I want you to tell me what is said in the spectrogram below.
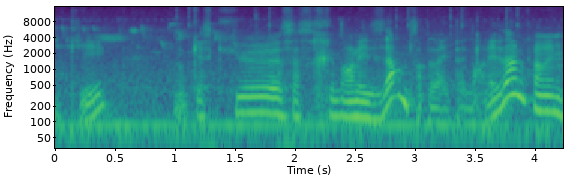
Ok. Donc est-ce que ça serait dans les armes? Ça peut être pas dans les armes quand même.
